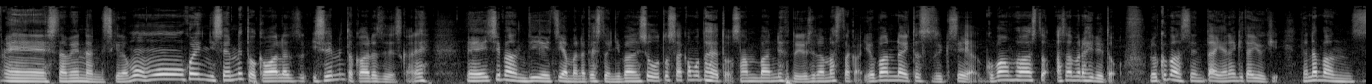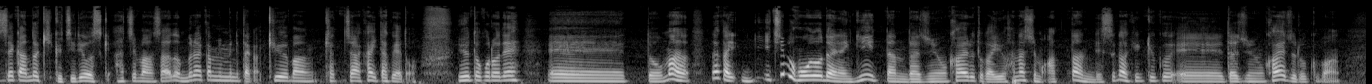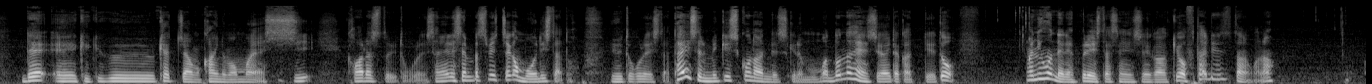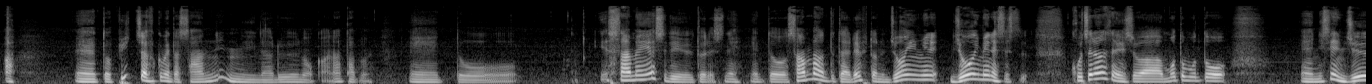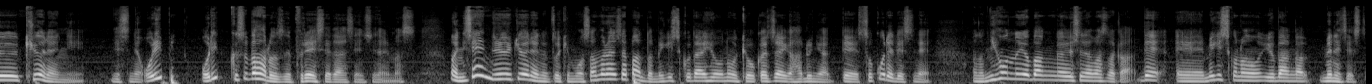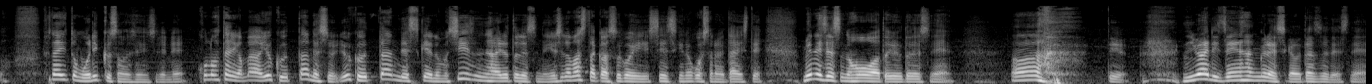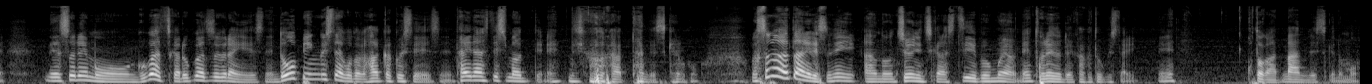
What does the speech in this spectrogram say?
えー、スタメンなんですけども、もうこれ2戦目と変わらず、1戦目と変わらずですかね。えー、1番 DH 山田テスト、2番ショート坂本勇人、3番レフト吉田正尚、4番ライト鈴木誠也、5番ファースト浅村秀人、6番センター柳田悠岐、7番セカンド菊池涼介、8番サード村上宗隆、9番キャッチャー甲斐拓也というところで、えー、っと、まあ、なんか一部報道ではね、ギータの打順を変えるとかいう話もあったんですが、結局、えー、打順を変えず6番、で、えー、結局、キャッチャーも甲斐のまんまやし、変わらずというところでしたね。で、先発ピッチャーが森下というところでした。対するメキシコなんですけども、まあ、どんな選手がいたかっていうと、日本でね、プレーした選手が今日2人出てたのかなあ、えっ、ー、と、ピッチャー含めた3人になるのかな、多分。えっ、ー、と、スタメン野手でいうとですね、えっと、3番打ってたレフトのジョイメネジョイメネセス。こちらの選手はもともと、えー、2019年にですね、オリオリックス・バファローズでプレーしてた選手になります。まあ、2019年の時も侍ジャパンとメキシコ代表の強化試合が春にあって、そこでですね、あの日本の4番が吉田正尚で、えー、メキシコの4番がメネセスと、2人ともオリックスの選手でね、この2人がまあよく打ったんですよ。よく打ったんですけれども、シーズンに入るとですね、吉田正尚はすごい成績残したのに対して、メネセスの方はというとですね、あーっていう、2割前半ぐらいしか打たずですね、で、それも5月か6月ぐらいにですね、ドーピングしたことが発覚してですね、退団してしまうっていうね、出 来事があったんですけども、ま、そのあたりですね、あの、中日からスティーブン・モヤをね、トレードで獲得したり、ね、ことがあったんですけども、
